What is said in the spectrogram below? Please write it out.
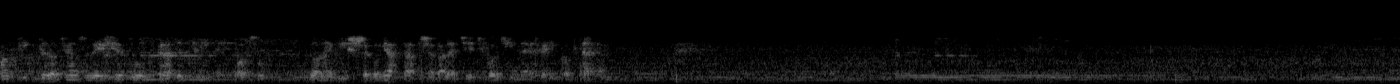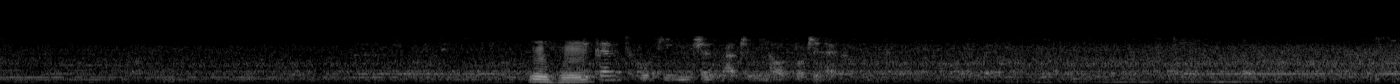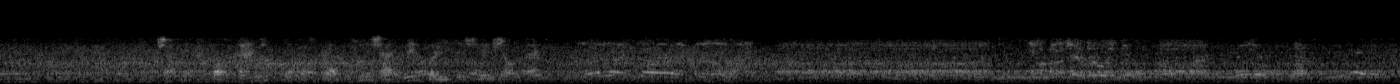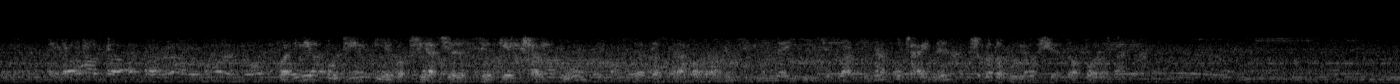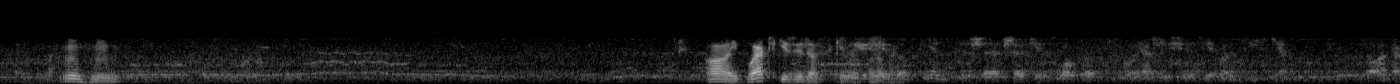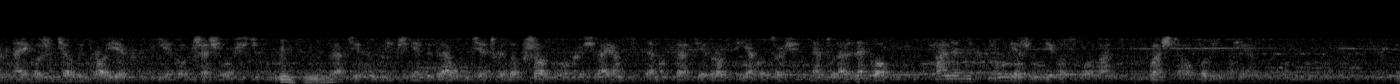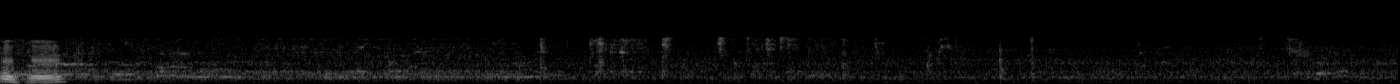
Konflikty rozwiązuje się tu w tradycyjny sposób. Do najbliższego miasta trzeba lecieć godzinę helikopterem. Mhm. Putin przeznaczył na odpoczynek. Żadnych spotkań, demonstracji, żadnych politycznych żądań. Władimir Putin i jego przyjaciel Siergiej Szojgu, spraw obrony cywilnej i sytuacji nadzwyczajnych, przygotowują się do polowania. Mhm. Oj, płaczki żydowskie na polowaniu. dotknięty, że wszelkie zło Rosji kojarzy się z jego nazwiskiem. To atak na jego życiowy projekt i jego przeszłość. Mhm. Wprawdzie publicznie wybrał ucieczkę do przodu, określając demonstrację w Rosji jako coś naturalnego, ale nikt nie uwierzył w jego słowa, zwłaszcza opozycja. Mhm.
